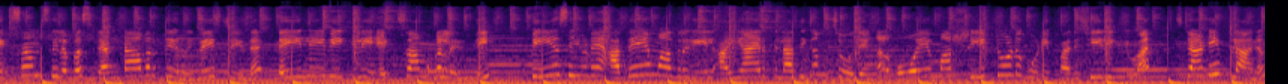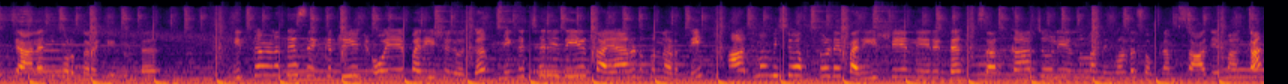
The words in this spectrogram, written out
എക്സാം സിലബസ് രണ്ടാവർത്തി റിവൈസ് ചെയ്ത് ഡെയിലി വീക്കിലി എക്സാമുകൾ എഴുതി പി എസ് സിയുടെ അതേ മാതൃകയിൽ അയ്യായിരത്തിലധികം ചോദ്യങ്ങൾ ഒ എം ആർ ഷീറ്റോട് കൂടി പരിശീലിക്കുവാൻ സ്റ്റഡി പ്ലാനും ടാലന്റ് പുറത്തിറക്കിയിട്ടുണ്ട്. ഇത്തവണത്തെ സെക്രട്ടേറിയറ്റ് ഒ എ പരീക്ഷകൾക്ക് മികച്ച രീതിയിൽ തയ്യാറെടുപ്പ് നടത്തി ആത്മവിശ്വാസത്തോടെ പരീക്ഷയെ നേരിട്ട് സർക്കാർ ജോലി എന്നുള്ള നിങ്ങളുടെ സ്വപ്നം സാധ്യമാക്കാൻ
